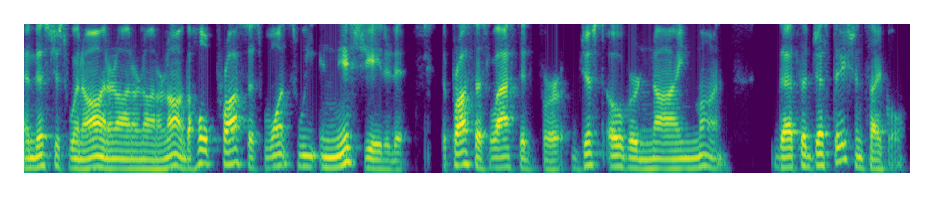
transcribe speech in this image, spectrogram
And this just went on and on and on and on. The whole process, once we initiated it, the process lasted for just over nine months. That's a gestation cycle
